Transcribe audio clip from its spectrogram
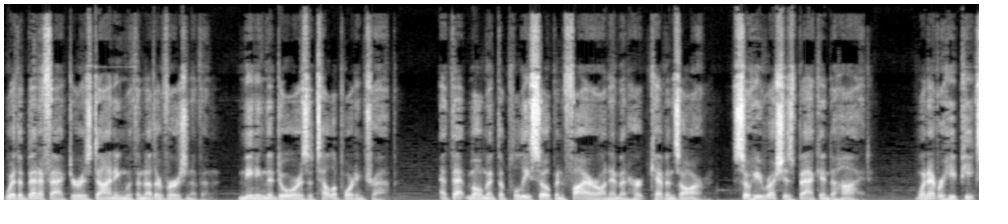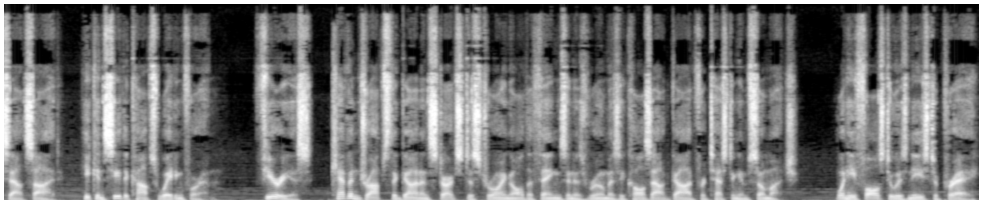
where the benefactor is dining with another version of him, meaning the door is a teleporting trap. At that moment, the police open fire on him and hurt Kevin's arm, so he rushes back in to hide. Whenever he peeks outside, he can see the cops waiting for him. Furious, Kevin drops the gun and starts destroying all the things in his room as he calls out God for testing him so much. When he falls to his knees to pray,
